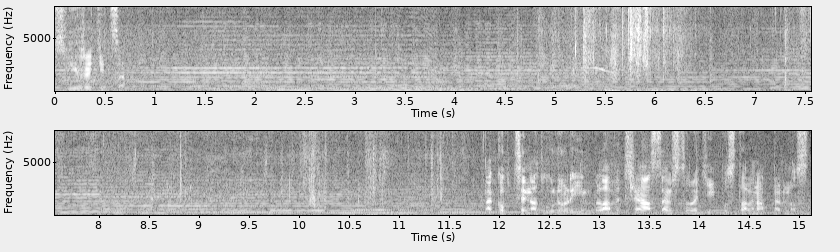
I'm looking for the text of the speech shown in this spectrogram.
Zvířetice. Na kopci nad údolím byla ve 13. století postavena pevnost.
